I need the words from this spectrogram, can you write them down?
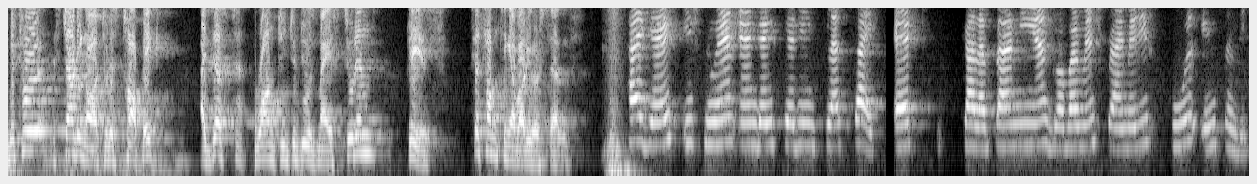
Before starting our today's topic, I just want to introduce my student. Please say something about yourself. Hi guys, it's Nuren and I study in class 5 at Kalapania Government Primary School in Sandip.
